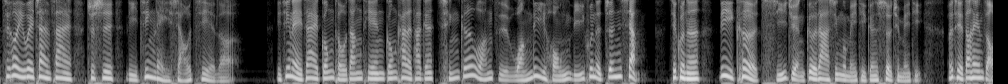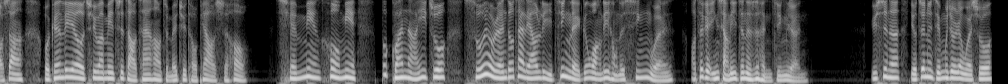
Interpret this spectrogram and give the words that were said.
最后一位战犯就是李静蕾小姐了。李静蕾在公投当天公开了她跟情歌王子王力宏离婚的真相，结果呢，立刻席卷各大新闻媒体跟社群媒体。而且当天早上，我跟 Leo 去外面吃早餐哈，准备去投票的时候，前面后面不管哪一桌，所有人都在聊李静蕾跟王力宏的新闻哦，这个影响力真的是很惊人。于是呢，有争论节目就认为说，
